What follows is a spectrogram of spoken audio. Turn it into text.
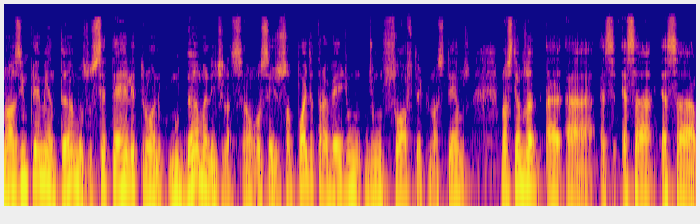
Nós implementamos o CTR eletrônico, mudamos a legislação, ou seja, só pode através de um, de um software que nós temos. Nós temos a, a, a, essa, essa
